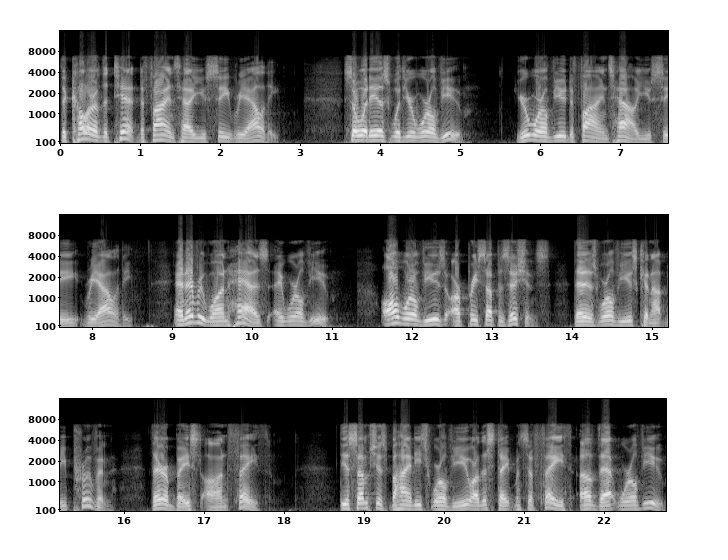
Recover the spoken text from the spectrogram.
the color of the tint defines how you see reality. So it is with your worldview. Your worldview defines how you see reality. And everyone has a worldview. All worldviews are presuppositions. That is, worldviews cannot be proven. They are based on faith. The assumptions behind each worldview are the statements of faith of that worldview.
